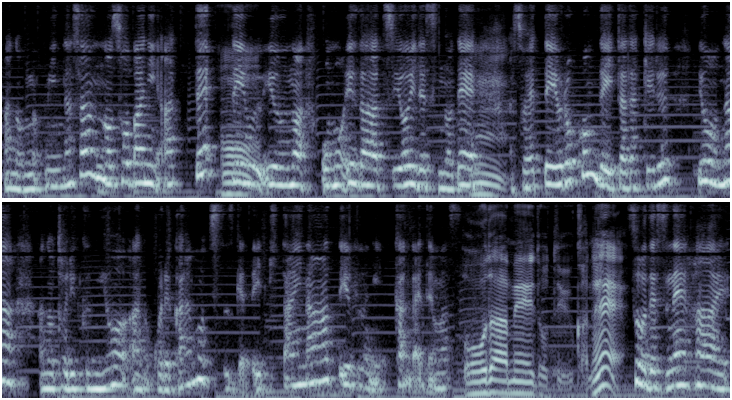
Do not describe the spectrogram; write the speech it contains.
あの皆さんのそばにあってっていうのは思いが強いですので、うん、そうやって喜んでいただけるようなあの取り組みをあのこれからも続けていきたいなっていうふうに考えてます。オーダーメイドというかね。そうですね。はい。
